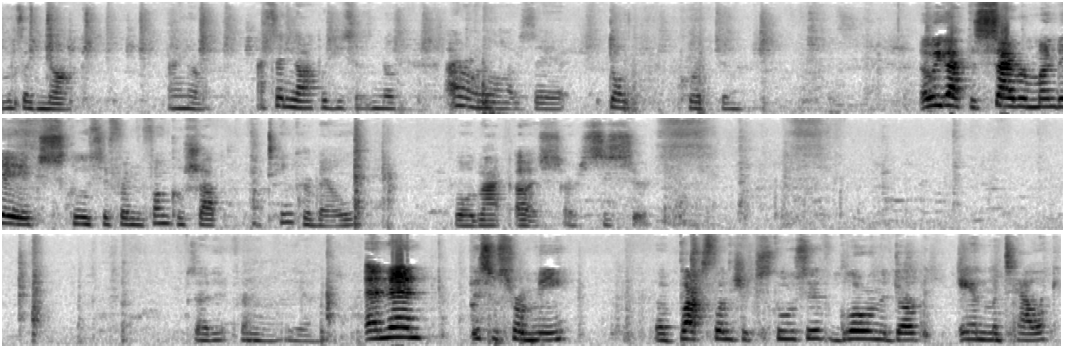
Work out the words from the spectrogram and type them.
looks like knock. I know. I said knock, but he says nook. I don't know how to say it. Don't And we got the Cyber Monday exclusive from the Funko Shop, Tinkerbell. Well, not us, our sister. Is that it from? Uh, yeah. And then this was from me, a BoxLunch exclusive, glow in the dark and metallic,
